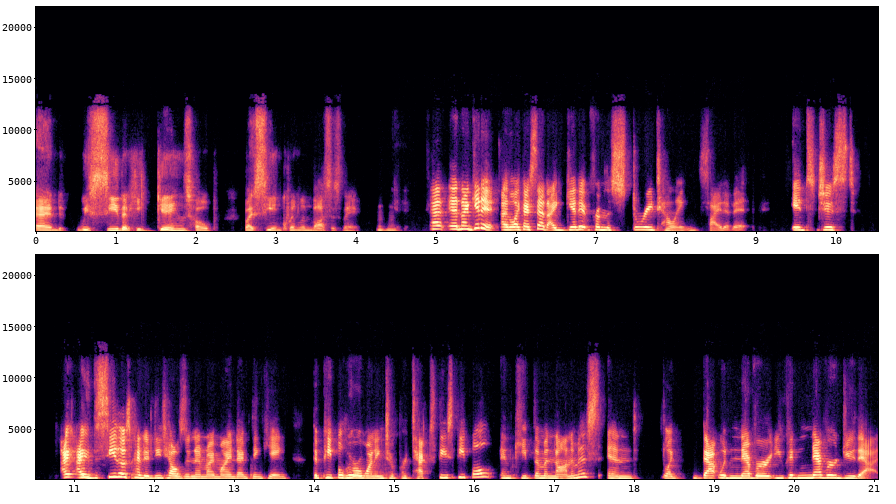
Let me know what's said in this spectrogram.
and we see that he gains hope by seeing quinlan vos's name Mhm. that, and I get it. I like I said, I get it from the storytelling side of it. It's just I, I see those kind of details, and in my mind, I'm thinking the people who are wanting to protect these people and keep them anonymous, and like that would never, you could never do that.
